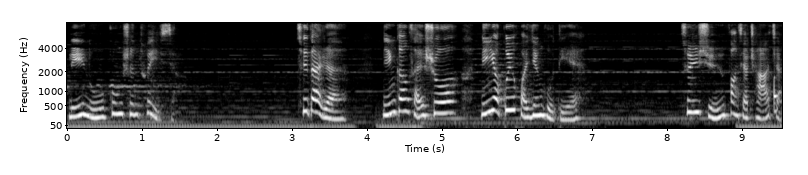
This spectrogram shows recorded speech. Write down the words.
黎奴躬身退下。崔大人，您刚才说您要归还燕骨蝶。崔寻放下茶盏，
